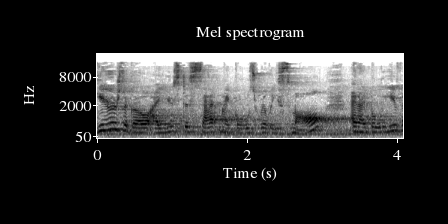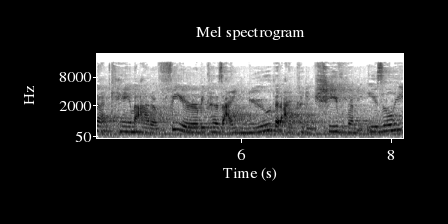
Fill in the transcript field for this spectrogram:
Years ago, I used to set my goals really small, and I believe that came out of fear because I knew that I could achieve them easily,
